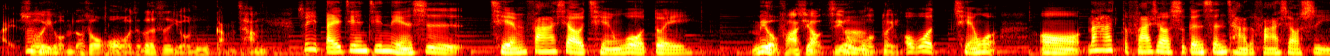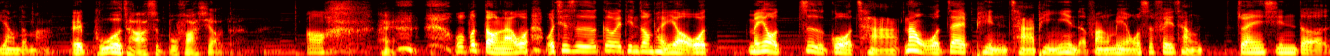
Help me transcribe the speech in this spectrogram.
来，所以我们都说、嗯、哦，这个是有入港仓。所以白坚今年是前发酵前卧堆，没有发酵，只有卧堆。哦，卧前渥。哦，那它的发酵是跟生茶的发酵是一样的吗？哎，普洱茶是不发酵的。哦，嘿 我不懂啦。我我其实各位听众朋友，我没有制过茶，那我在品茶品饮的方面，我是非常专心的，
